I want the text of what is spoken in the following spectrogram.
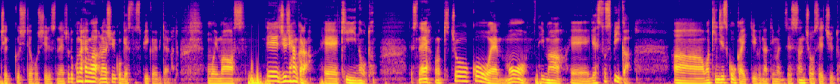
チェックしてほしいですね。ちょっとこの辺は来週以降ゲストスピーカー呼びたいなと思います。で10時半から、えー、キーノートですね。この基調講演も今、えー、ゲストスピーカーあは近日公開っていうふうになって今絶賛調整中と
